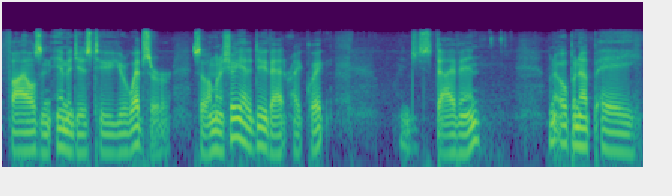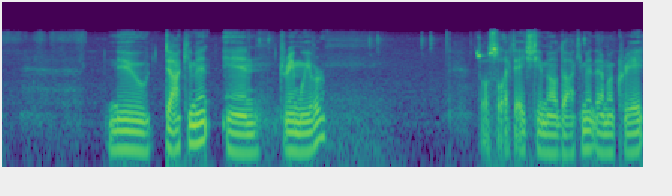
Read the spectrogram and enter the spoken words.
files and images to your web server. So I'm going to show you how to do that right quick. Just dive in. I'm going to open up a new document in Dreamweaver. So I'll select the HTML document that I'm going to create.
